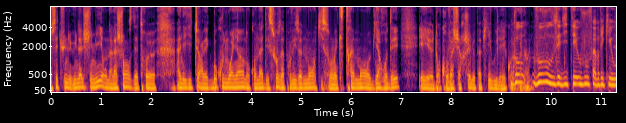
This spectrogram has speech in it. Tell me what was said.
c'est une, une alchimie. On a la chance d'être un éditeur avec beaucoup de moyens. Donc, on a des sources d'approvisionnement qui sont extrêmement bien rodées. Et euh, donc, on va chercher le papier où il est. Quoi. Vous, vous, vous éditez ou vous fabriquez où?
